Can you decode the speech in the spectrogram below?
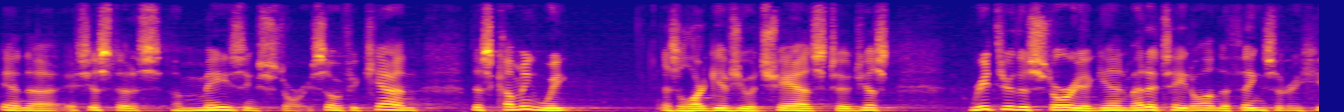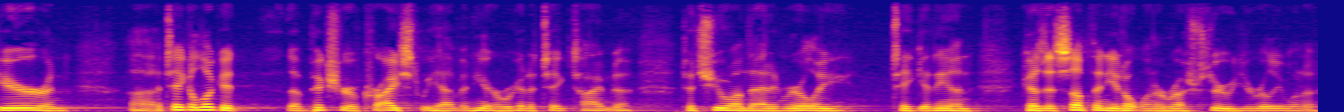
And uh, it's just an amazing story. So if you can, this coming week, as the Lord gives you a chance to just read through the story again, meditate on the things that are here, and uh, take a look at the picture of Christ we have in here. We're going to take time to, to chew on that and really take it in because it's something you don't want to rush through. You really want to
